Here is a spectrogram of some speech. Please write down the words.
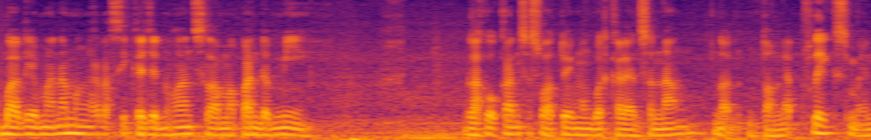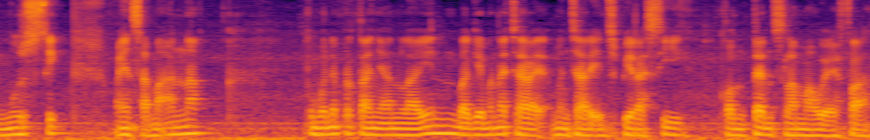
bagaimana mengatasi kejenuhan selama pandemi? lakukan sesuatu yang membuat kalian senang nonton Netflix main musik main sama anak. Kemudian pertanyaan lain bagaimana cara mencari inspirasi konten selama WFA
